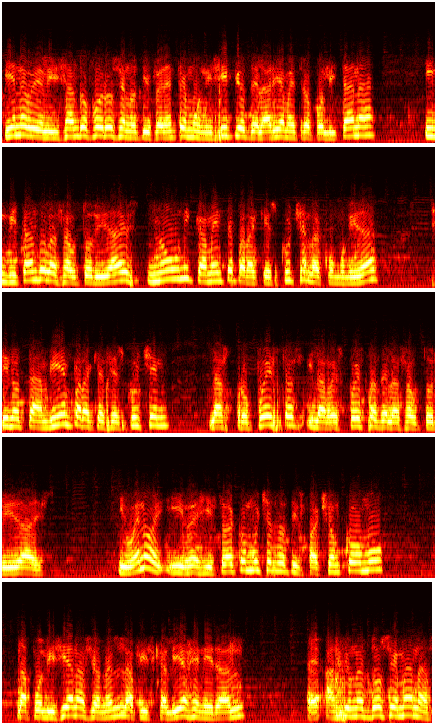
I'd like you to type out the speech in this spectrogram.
viene realizando foros en los diferentes municipios del área metropolitana, invitando a las autoridades no únicamente para que escuchen la comunidad, sino también para que se escuchen las propuestas y las respuestas de las autoridades. Y bueno, y registrar con mucha satisfacción cómo la Policía Nacional la Fiscalía General eh, hace unas dos semanas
